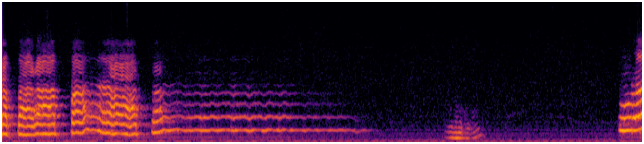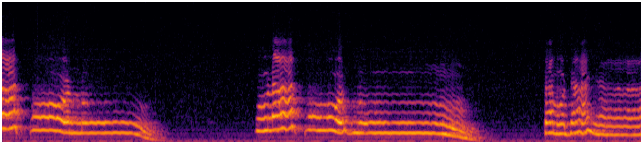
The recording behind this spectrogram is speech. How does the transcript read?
keparapatan Ulah punung Ulah punung Samudaya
